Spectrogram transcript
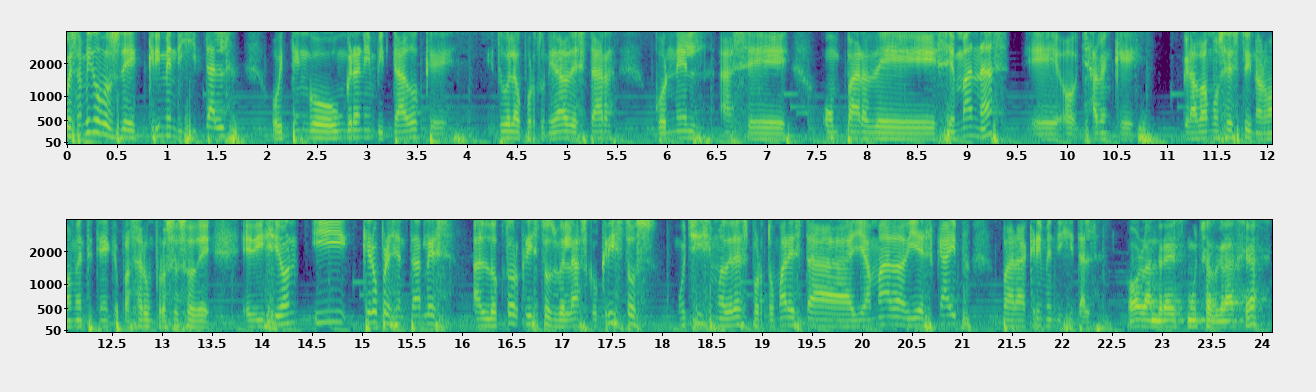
Pues amigos de Crimen Digital, hoy tengo un gran invitado que tuve la oportunidad de estar con él hace un par de semanas. Eh, saben que grabamos esto y normalmente tiene que pasar un proceso de edición. Y quiero presentarles al doctor Cristos Velasco. Cristos, muchísimas gracias por tomar esta llamada vía Skype para Crimen Digital. Hola Andrés, muchas gracias.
